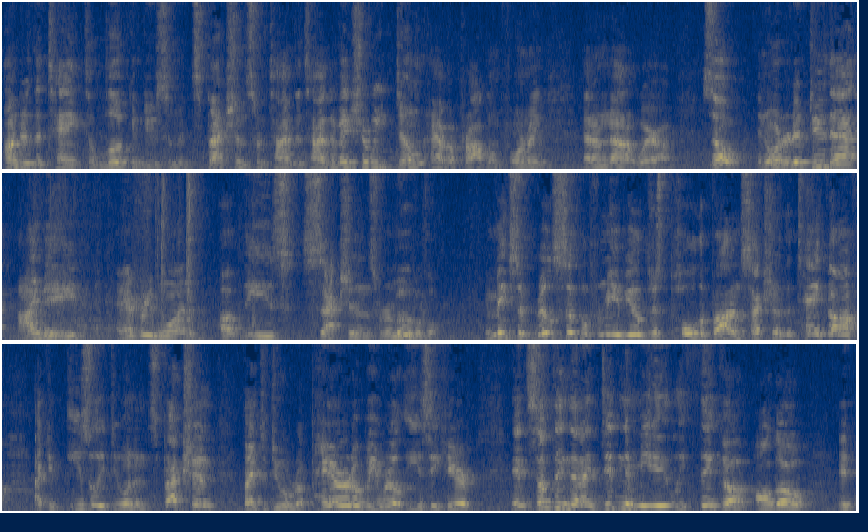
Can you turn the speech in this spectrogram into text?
under the tank to look and do some inspections from time to time to make sure we don't have a problem forming that I'm not aware of. So in order to do that, I made every one of these sections removable. It makes it real simple for me to be able to just pull the bottom section of the tank off. I can easily do an inspection. If I have to do a repair, it'll be real easy here. And something that I didn't immediately think of, although it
